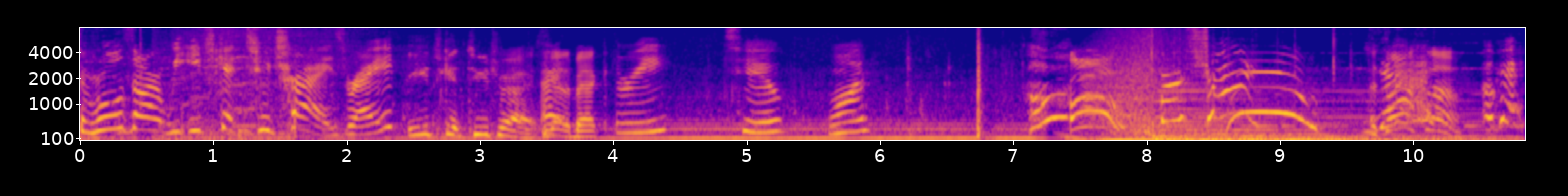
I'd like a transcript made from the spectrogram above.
the rules are we each get two tries, right? Each get two tries. You got it back. Three, two, one. Oh! First try! That's Yes! awesome! Okay,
